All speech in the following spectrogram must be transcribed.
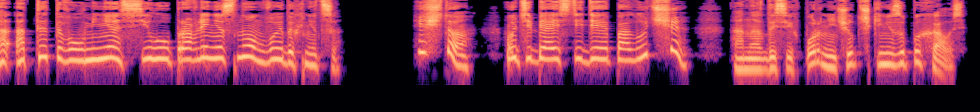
а от этого у меня сила управления сном выдохнется». «И что, у тебя есть идея получше?» Она до сих пор ни чуточки не запыхалась.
